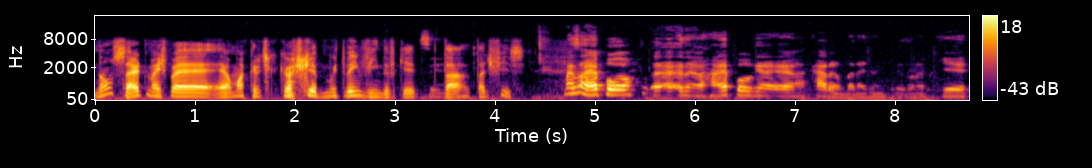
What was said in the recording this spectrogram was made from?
Não certo, mas tipo, é, é uma crítica que eu acho que é muito bem-vinda, porque tá, tá difícil. Mas a Apple, é, é, a Apple é a caramba, né, de uma empresa, né? Porque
